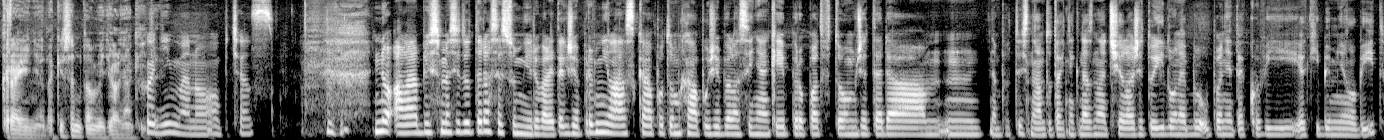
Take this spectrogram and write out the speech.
krajině. Taky jsem tam viděl nějaký. Chodíme, no, občas. No, ale aby jsme si to teda sesumírovali, takže první láska, potom chápu, že byl asi nějaký propad v tom, že teda, mm, nebo ty jsi nám to tak nějak naznačila, že to jídlo nebylo úplně takový, jaký by mělo být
